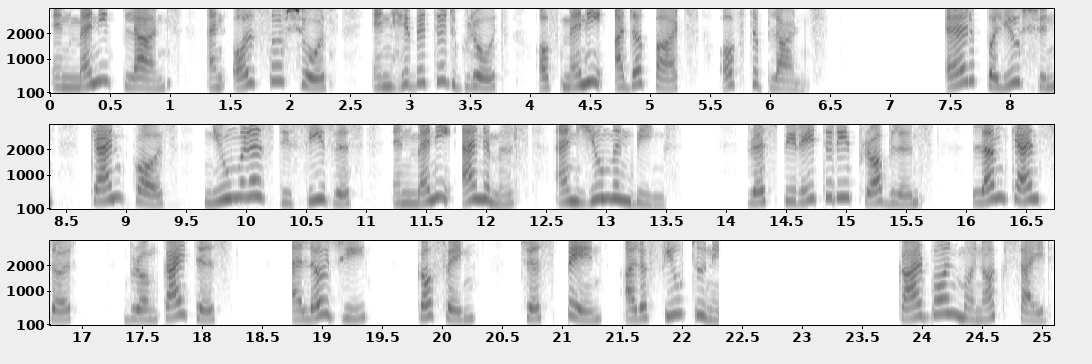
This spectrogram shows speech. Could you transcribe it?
in many plants and also shows inhibited growth of many other parts of the plants. Air pollution can cause numerous diseases in many animals and human beings. Respiratory problems, lung cancer, bronchitis, allergy, coughing, chest pain are a few to name. Carbon monoxide,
